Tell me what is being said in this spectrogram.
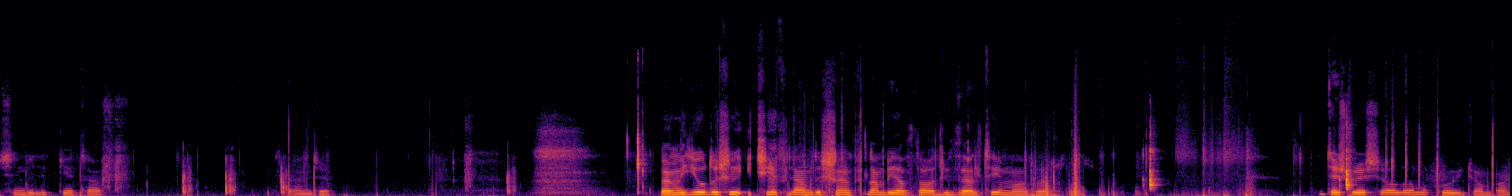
Şimdilik yeter. Bence. Ben video dışı içi falan dışını falan biraz daha düzelteyim arkadaşlar. Bir de şu eşyalarımı koyacağım ben.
